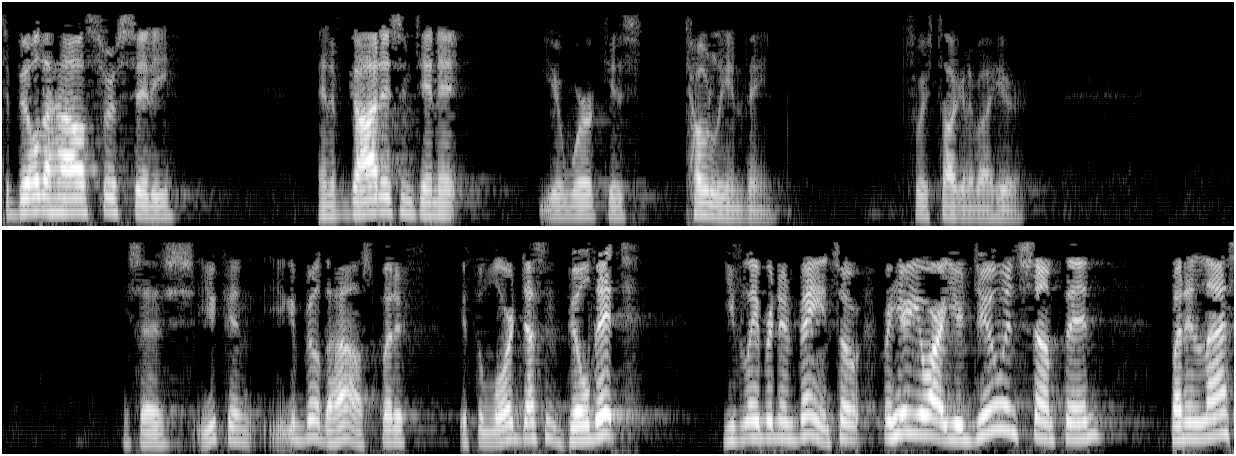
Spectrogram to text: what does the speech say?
to build a house or a city, and if God isn't in it, your work is totally in vain. That's what he's talking about here. He says, you can, you can build a house, but if, if the Lord doesn't build it, you've labored in vain. So, but here you are, you're doing something but unless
